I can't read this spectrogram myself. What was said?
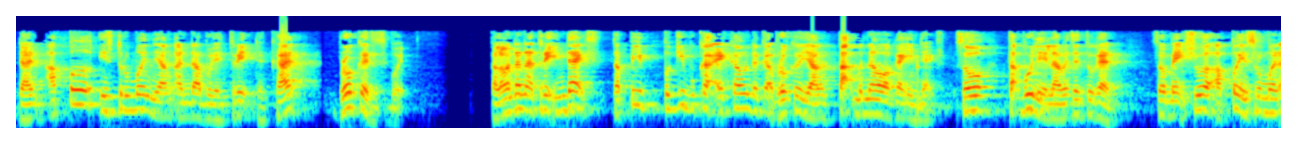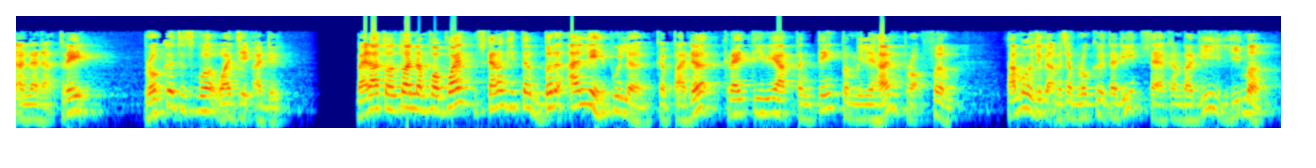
Dan apa instrumen yang anda boleh trade dekat broker tersebut. Kalau anda nak trade index tapi pergi buka account dekat broker yang tak menawarkan index. So, tak boleh lah macam tu kan. So, make sure apa instrumen anda nak trade, broker tersebut wajib ada. Baiklah tuan-tuan dan puan-puan, sekarang kita beralih pula kepada kriteria penting pemilihan prop firm. Sama juga macam broker tadi, saya akan bagi lima.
